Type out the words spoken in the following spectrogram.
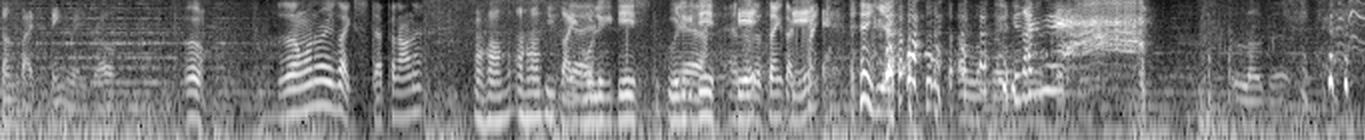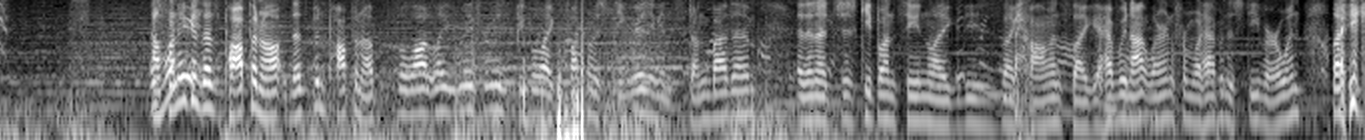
Stung by stingray, bro. Oh. Is that one where he's like stepping on it? Uh huh. Uh huh. He's like, Yeah. oh look at this. Oh, look at this. and the thing's like, yeah. I love that. He's like, "Ah!" That's I'm funny because that's popping up. That's been popping up a lot lately for me. People like fucking with stingrays and getting stung by them, and then I just keep on seeing like these like comments like, "Have we not learned from what happened to Steve Irwin?" Like,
